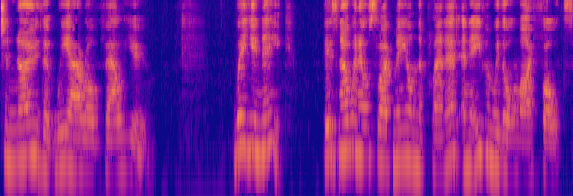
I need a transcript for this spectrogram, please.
to know that we are of value. We're unique. There's no one else like me on the planet, and even with all my faults,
